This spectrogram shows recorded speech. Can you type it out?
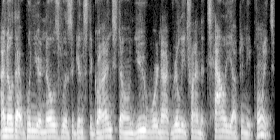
I know that when your nose was against the grindstone, you were not really trying to tally up any points.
